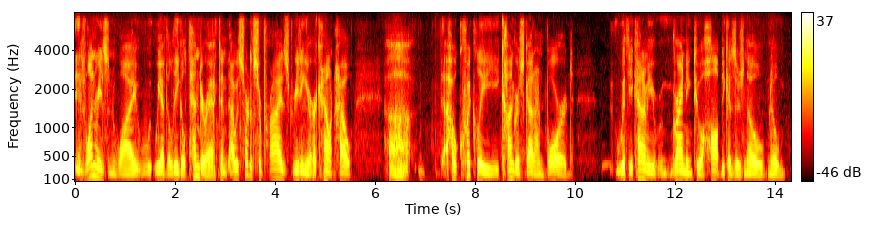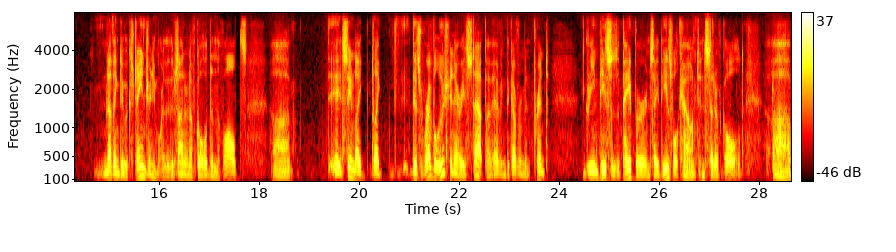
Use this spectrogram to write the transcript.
is one reason why we have the Legal Tender Act. And I was sort of surprised reading your account how uh, how quickly Congress got on board with the economy grinding to a halt because there's no no nothing to exchange anymore. There's not enough gold in the vaults. Uh, it seemed like like this revolutionary step of having the government print green pieces of paper and say these will count instead of gold. Uh,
